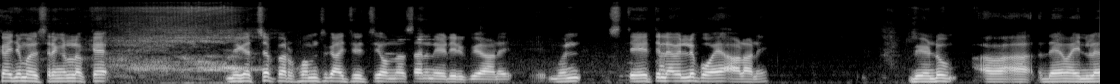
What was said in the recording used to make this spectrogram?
കഴിഞ്ഞ മത്സരങ്ങളിലൊക്കെ മികച്ച പെർഫോമൻസ് കാഴ്ചവെച്ച് ഒന്നാം സ്ഥാനം നേടിയിരിക്കുകയാണ്. മുൻ സ്റ്റേറ്റ് ലെവലിൽ പോയ ആളാണ്. വീണ്ടും അദ്ദേഹം അതിനുള്ള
